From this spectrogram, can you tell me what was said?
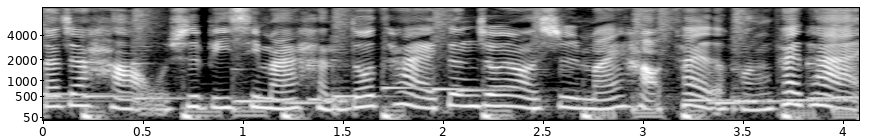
大家好，我是比起买很多菜更重要的是买好菜的黄太太。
